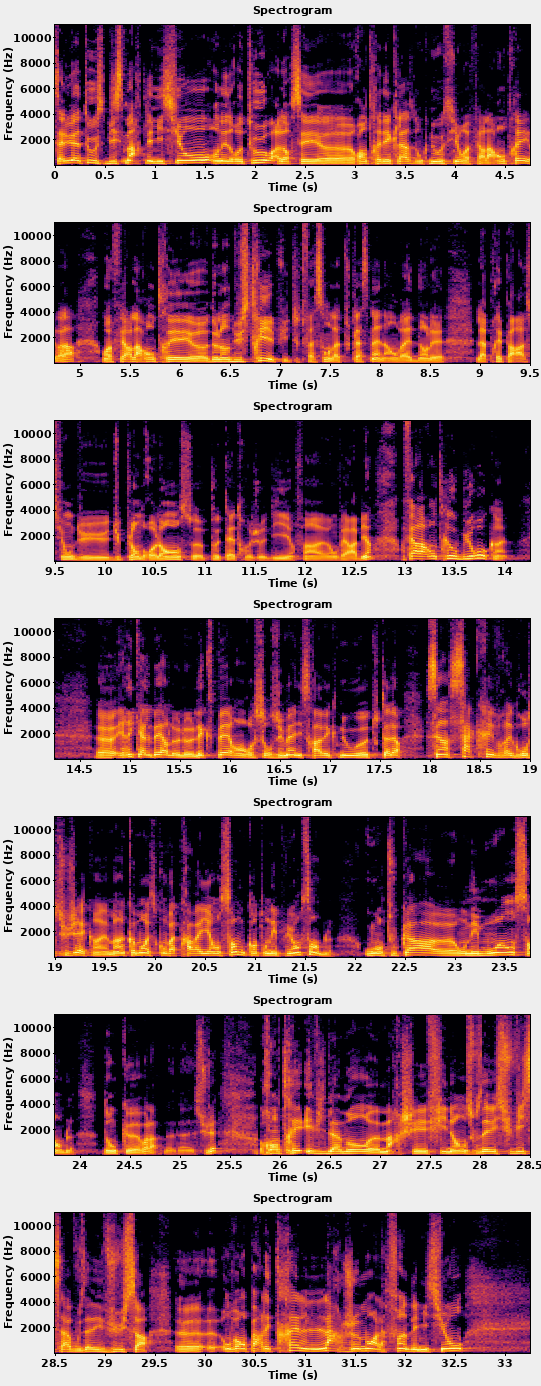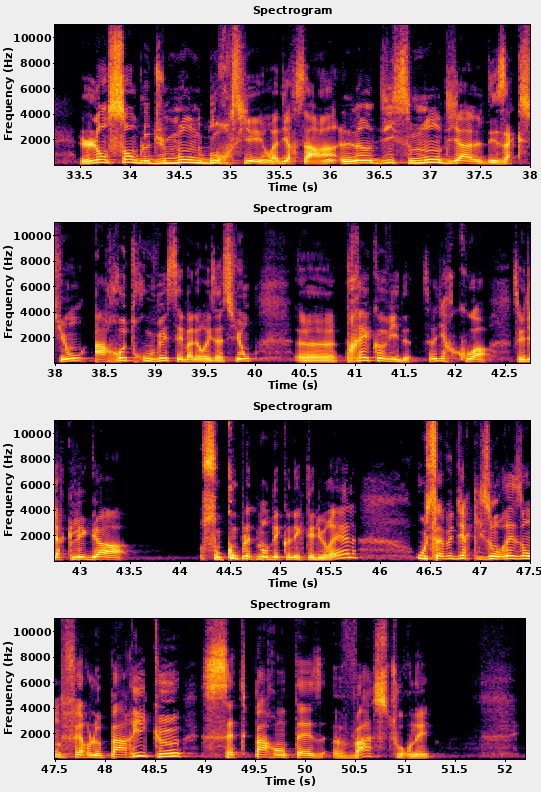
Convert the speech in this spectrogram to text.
Salut à tous, Bismart l'émission, on est de retour. Alors c'est euh, rentrée des classes, donc nous aussi on va faire la rentrée. Voilà, on va faire la rentrée euh, de l'industrie et puis de toute façon là toute la semaine, hein, on va être dans la préparation du, du, plan de relance, euh, peut-être jeudi, enfin on verra bien. On va faire la rentrée au bureau quand même. Eric euh, Albert, l'expert en ressources humaines, il sera avec nous euh, tout à l'heure. C'est un sacré vrai gros sujet quand même. Hein. Comment est-ce qu'on va travailler ensemble quand on n'est plus ensemble? Ou en tout cas, euh, on est moins ensemble. Donc voilà, le, sujet. Rentrée évidemment, marché, finance, vous avez suivi ça, vous avez vu ça. on va en parler très largement à la fin de l'émission l'ensemble du monde boursier, on va dire ça, hein, l'indice mondial des actions a retrouvé ses valorisations pré-Covid. Ça veut dire quoi? Ça veut dire que les gars sont complètement déconnectés du réel, ou ça veut dire qu'ils ont raison de faire le pari que cette parenthèse va se tourner,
